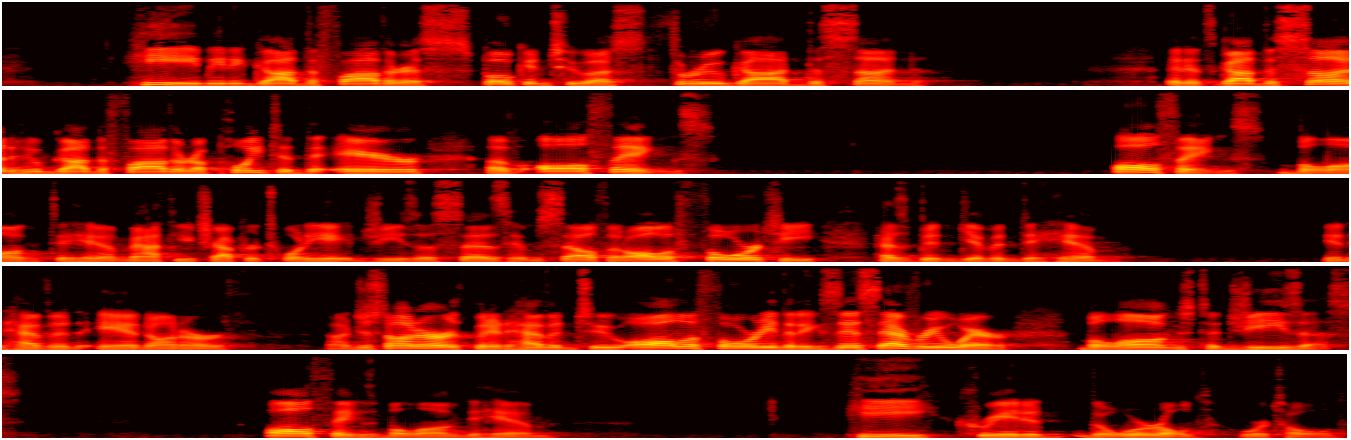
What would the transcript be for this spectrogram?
He, meaning God the Father, has spoken to us through God the Son. And it's God the Son whom God the Father appointed the heir of all things. All things belong to him. Matthew chapter 28, Jesus says himself that all authority has been given to him in heaven and on earth. Not just on earth, but in heaven too. All authority that exists everywhere belongs to Jesus. All things belong to him. He created the world, we're told.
